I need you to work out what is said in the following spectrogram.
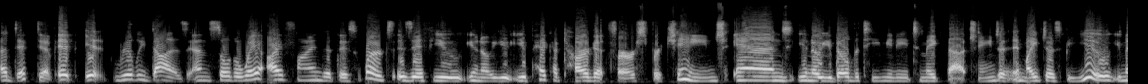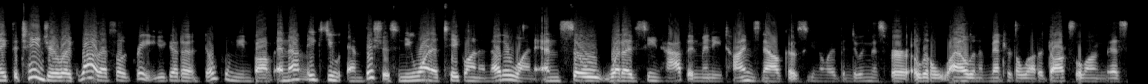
addictive. It it really does. And so the way i find that this works is if you you know you you pick a target first for change and you know you build the team you need to make that change. And it might just be you. You make the change you're like wow that felt great. You get a dopamine bump and that makes you ambitious and you want to take on another one. And so what i've seen happen many times now because you know i've been doing this for a little while and i've mentored a lot of docs along this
